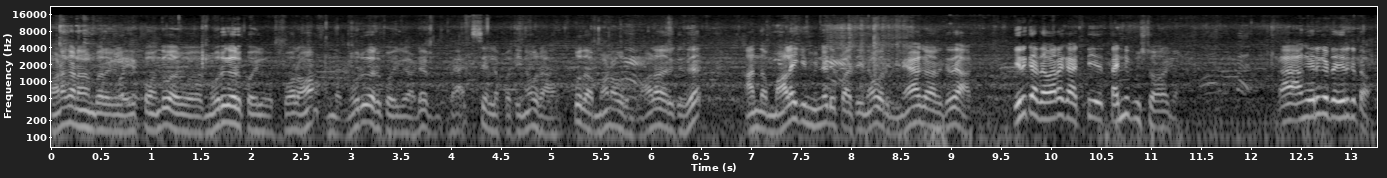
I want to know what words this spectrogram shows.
வணக்க நண்பர்களே. இப்போ வந்து ஒரு முருகர் கோயிலுக்கு போகிறோம் அந்த முருகர் கோயில் அப்படியே பேக் சைடில் பார்த்தீங்கன்னா ஒரு அற்புதமான ஒரு மலை இருக்குது. அந்த மலைக்கு முன்னாடி பார்த்தீங்கன்னா ஒரு மேகம் இருக்குது. இருக்கிறத வர கட்டி தண்ணி பிடிச்சிட்டு வரங்க அங்கே இருக்கட்டும் இருக்கட்டும்.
